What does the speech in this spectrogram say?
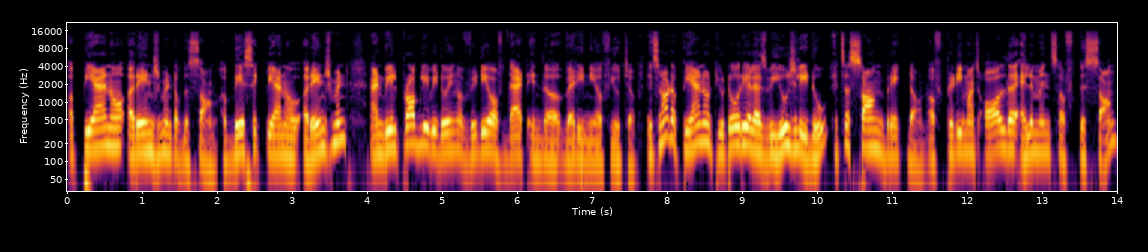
a piano arrangement of the song, a basic piano arrangement. And we'll probably be doing a video of that in the very near future. It's not a piano tutorial as we usually do, it's a song breakdown of pretty much all the elements of this song.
